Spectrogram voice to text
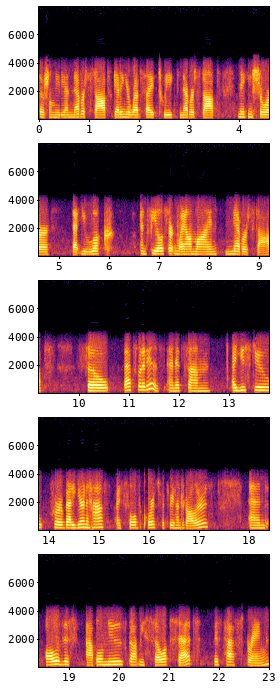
Social media never stops. Getting your website tweaked never stops. Making sure that you look and feel a certain way online never stops. So that's what it is. And it's um I used to for about a year and a half I sold the course for three hundred dollars and all of this Apple news got me so upset this past spring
